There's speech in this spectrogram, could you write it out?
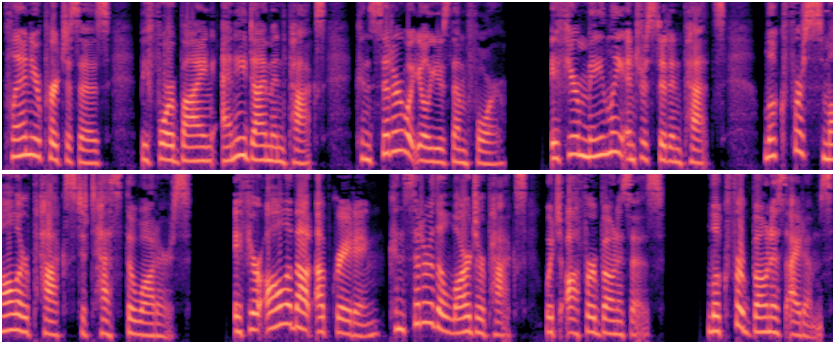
Plan your purchases. Before buying any diamond packs, consider what you'll use them for. If you're mainly interested in pets, look for smaller packs to test the waters. If you're all about upgrading, consider the larger packs, which offer bonuses. Look for bonus items.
